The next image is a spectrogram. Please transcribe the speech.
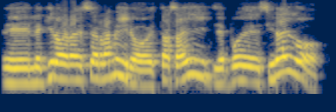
le quiero agradecer, Ramiro. ¿Estás ahí? ¿Te puede decir algo?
